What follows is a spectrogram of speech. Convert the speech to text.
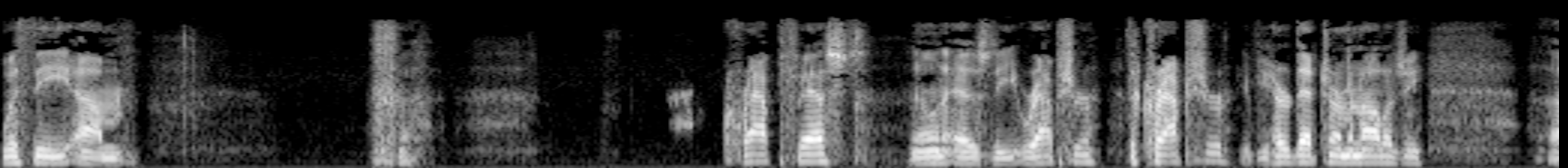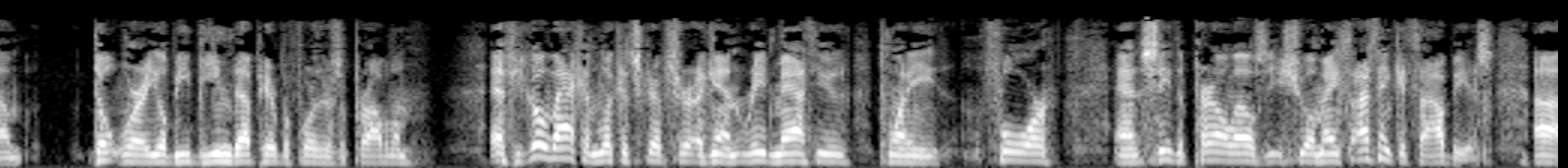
with the, um, crap fest known as the rapture, the crapture, if you heard that terminology. Um, don't worry, you'll be beamed up here before there's a problem. If you go back and look at scripture, again, read Matthew 24 and see the parallels that Yeshua makes, I think it's obvious. Uh,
